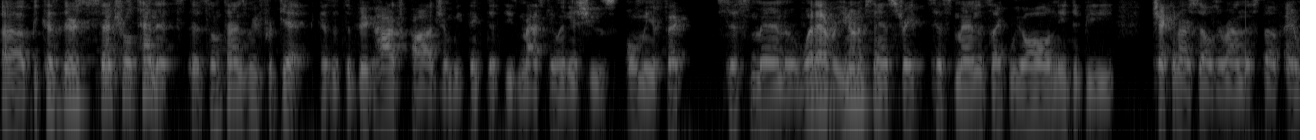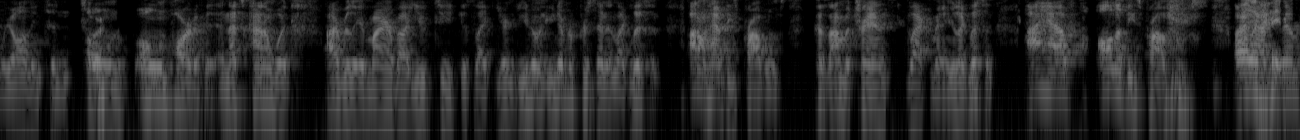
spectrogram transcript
Uh, because there's central tenets that sometimes we forget because it's a big hodgepodge and we think that these masculine issues only affect cis men or whatever. You know what I'm saying? Straight cis men. It's like we all need to be checking ourselves around this stuff and we all need to sure. own own part of it and that's kind of what i really admire about you Tiq is like you're you don't you never present it like listen i don't have these problems because i'm a trans black man you're like listen i have all of these problems all i have them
